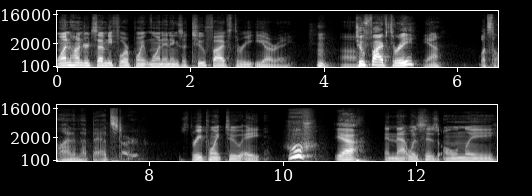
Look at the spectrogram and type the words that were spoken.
174.1 innings, a 2.53 ERA. Two five three. Yeah, What's the line in that bad start? it's 3.28, Whew. Yeah. and that was his only.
